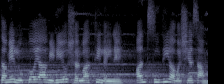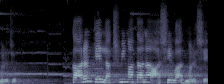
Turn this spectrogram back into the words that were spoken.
તમે લોકોએ આ વીડિયો શરૂઆતથી લઈને અંત સુધી અવશ્ય સાંભળજો. કારણ કે લક્ષ્મી માતાના આશીર્વાદ મળશે.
